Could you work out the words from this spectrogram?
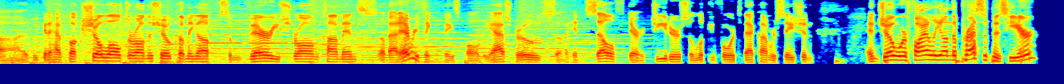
Uh, we're going to have Buck Showalter on the show coming up. Some very strong comments about everything in baseball. The Astros, uh, himself, Derek Jeter. So looking forward to that conversation. And Joe, we're finally on the precipice here.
